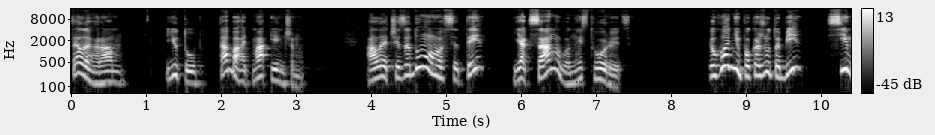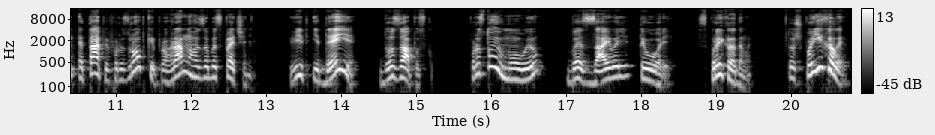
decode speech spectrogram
Telegram, YouTube та багатьма іншими. Але чи задумувався ти, як саме вони створюються? Сьогодні покажу тобі 7 етапів розробки програмного забезпечення від ідеї до запуску. Простою мовою, без зайвої теорії, з прикладами. Тож, поїхали!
